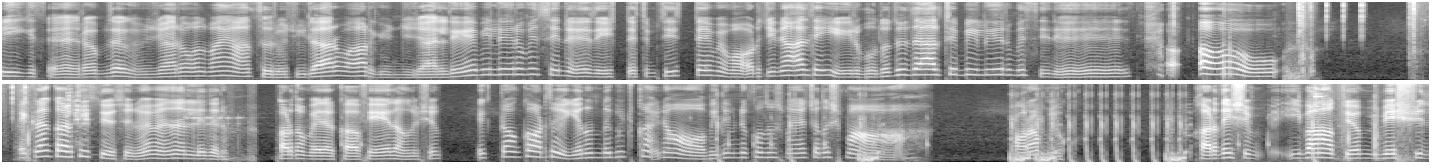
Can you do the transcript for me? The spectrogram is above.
Bilgisayarımda güncel olmayan sürücüler var. Güncelleyebilir misiniz? İşletim sistemim orijinal değil. Bunu düzeltebilir misiniz? Oh. Ekran kartı istiyorsun. Hemen hallederim. Pardon beyler kafeye dalmışım. Ekran kartı yanında güç kaynağı. Benimle konuşmaya çalışma. Param yok. Kardeşim IBAN atıyorum bir 500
